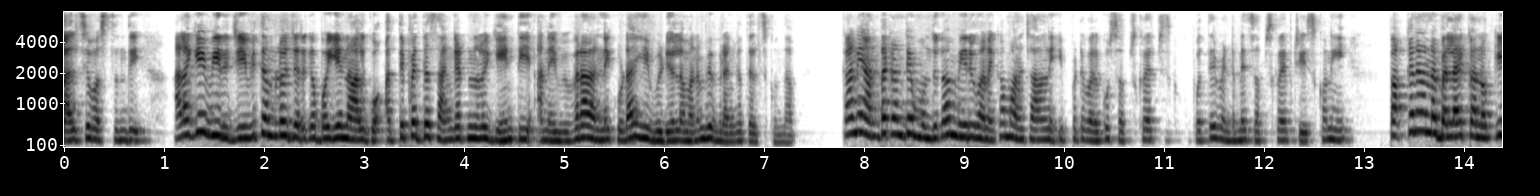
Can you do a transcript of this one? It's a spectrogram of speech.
కలిసి వస్తుంది? అలాగే వీరి జీవితంలో జరగబోయే నాలుగు అతిపెద్ద సంఘటనలు ఏంటి అనే వివరాలన్నీ కూడా ఈ వీడియోలో మనం వివరంగా తెలుసుకుందాం. కానీ అంతకంటే ముందుగా మీరు కనుక మన ఛానల్ని ఇప్పటి వరకు సబ్స్క్రైబ్ చేసుకోకపోతే వెంటనే సబ్స్క్రైబ్ చేసుకొని పక్కనే ఉన్న బెల్ ఐకాన్ నొక్కి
